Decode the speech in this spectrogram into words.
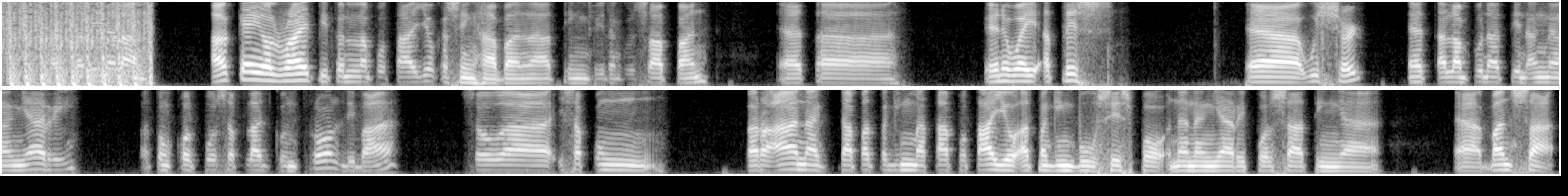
Tagtarin na lang. Okay, alright. Dito na lang po tayo kasing haba na nating pinag-usapan. At uh, anyway, at least uh, we shared at alam po natin ang nangyari patungkol po sa flood control, di ba? So, uh, isa pong paraan na dapat maging mata po tayo at maging busis po na nangyari po sa ating uh, uh, bansa.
